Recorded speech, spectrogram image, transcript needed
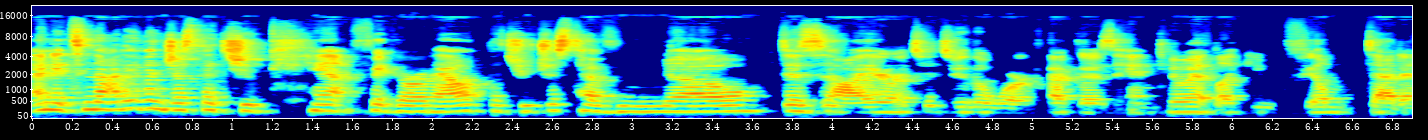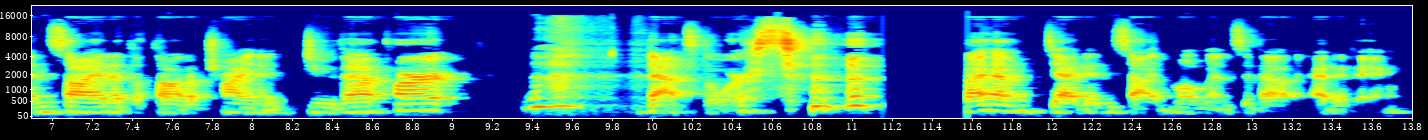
And it's not even just that you can't figure it out, but you just have no desire to do the work that goes into it. Like you feel dead inside at the thought of trying to do that part. That's the worst. I have dead inside moments about editing.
